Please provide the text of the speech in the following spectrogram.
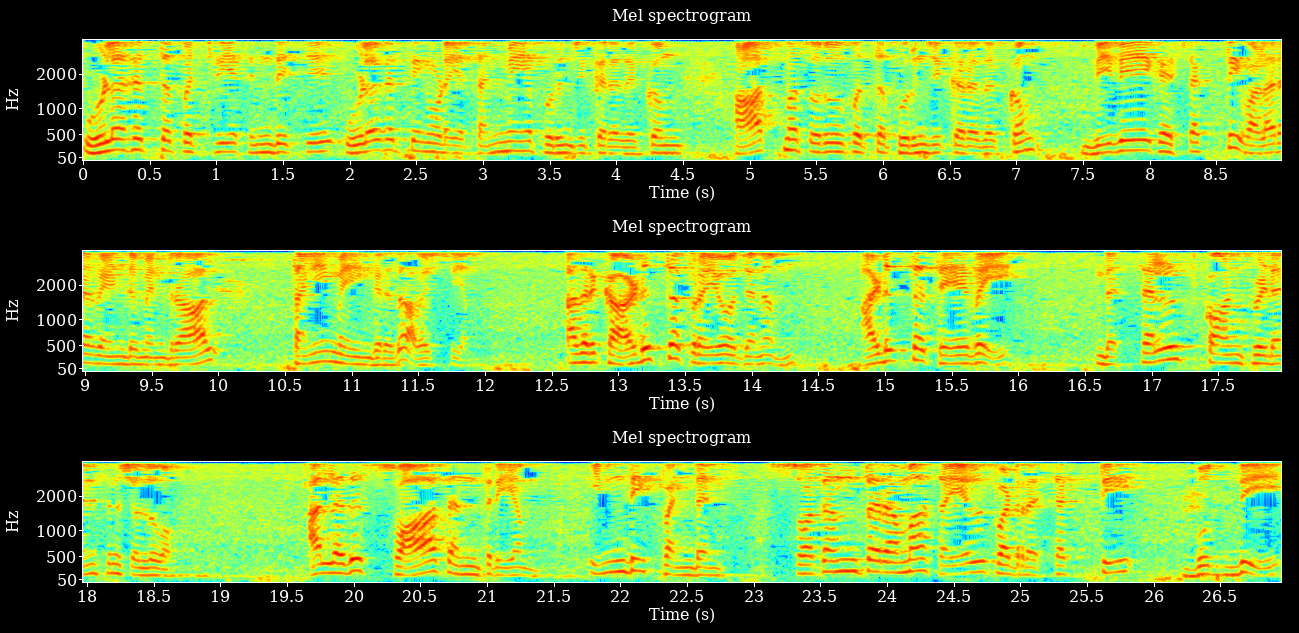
உலகத்தை பற்றிய சிந்திச்சு உலகத்தினுடைய தன்மையை புரிஞ்சுக்கிறதுக்கும் ஆத்மஸ்வரூபத்தை புரிஞ்சுக்கிறதுக்கும் விவேக சக்தி வளர வேண்டும் என்றால் தனிமைங்கிறது அவசியம். அதற்கு அடுத்த பிரயோஜனம் அடுத்த தேவை இந்த செல்ஃப் கான்பிடன்ஸ் சொல்லுவோம். அல்லது சுவாதந்திரியம் இண்டிபெண்டன்ஸ் சுதந்திரமா செயல்படுற சக்தி புத்தி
